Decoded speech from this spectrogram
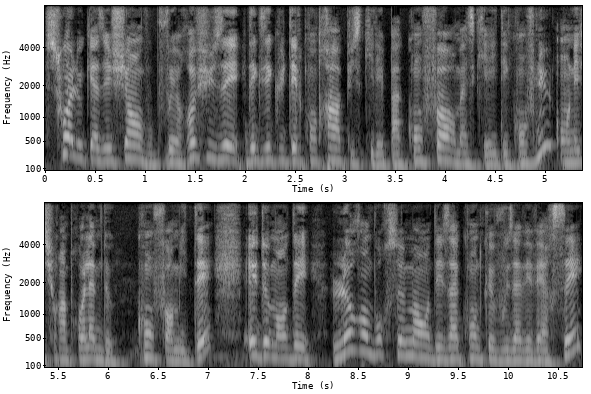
soit le cas échéant, vous pouvez refuser d'exécuter le contrat puisqu'il n'est pas conforme à ce qui a été convenu. On est sur un problème de conformité et demander le remboursement des acomptes que vous avez versés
